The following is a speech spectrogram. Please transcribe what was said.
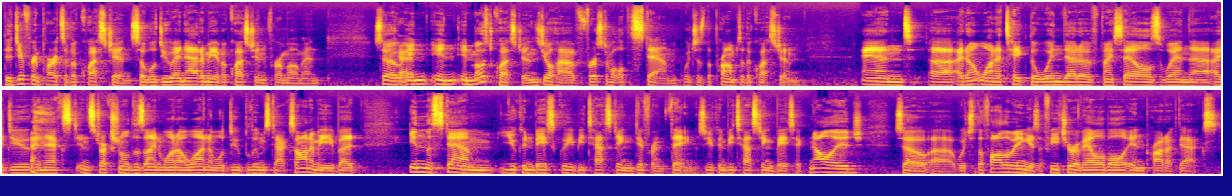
the different parts of a question. So we'll do anatomy of a question for a moment. So okay. in, in, in most questions, you'll have, first of all, the stem, which is the prompt of the question. And uh, I don't want to take the wind out of my sails when uh, I do the next Instructional Design 101 and we'll do Bloom's Taxonomy, but in the stem, you can basically be testing different things. You can be testing basic knowledge, so uh, which of the following is a feature available in product X?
